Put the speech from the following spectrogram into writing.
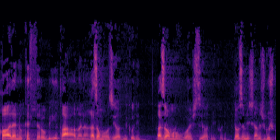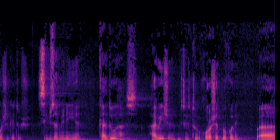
قال نكثر به طعامنا. غذا رو زیاد می‌کنیم. غذا رو باش زیاد می‌کنیم. لازم نیست همش گوش باشه که توش. سیب زمینیه. کدو هست. هویجه می‌تونی تو خورشت بکنی. و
